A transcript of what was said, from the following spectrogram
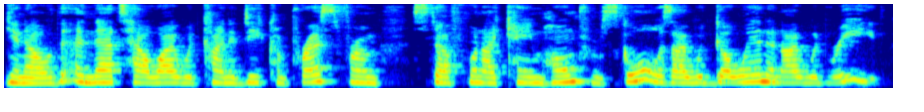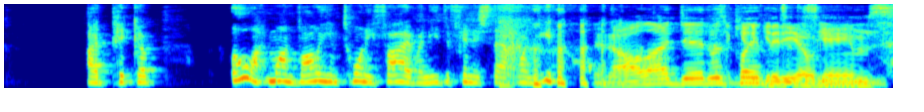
you know, and that's how I would kind of decompress from stuff when I came home from school. Is I would go in and I would read. I'd pick up. Oh, I'm on volume 25. I need to finish that one. And all I did was I play get to the video games.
